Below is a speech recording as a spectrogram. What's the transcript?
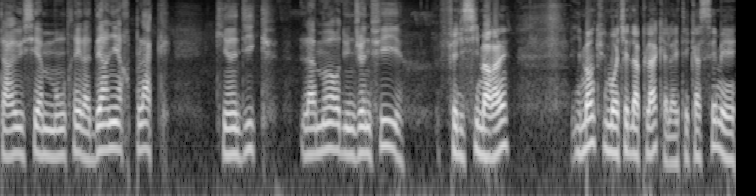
tu as réussi à me montrer la dernière plaque qui indique la mort d'une jeune fille. Félicie Marin. Il manque une moitié de la plaque, elle a été cassée, mais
